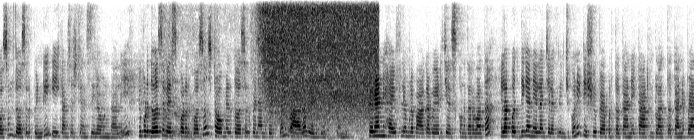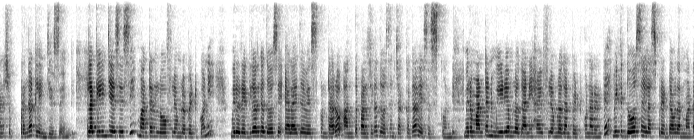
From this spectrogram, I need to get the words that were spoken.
కోసం దోశల పిండి ఈ కన్సిస్టెన్సీలో ఉండాలి. ఇప్పుడు దోశ వేసుకోవడం కోసం స్టవ్ మీద దోశల పిండాన్ని పెట్టుకొని బాగా వేడి చేసుకోండి. పెనాన్ని హై ఫ్లేమ్లో బాగా వేడి చేసుకున్న తర్వాత ఇలా కొద్దిగా నెల నీళ్ళని చిలకరించుకొని టిష్యూ పేపర్తో కానీ కాటన్ క్లాత్తో కానీ ప్యాన్ శుభ్రంగా క్లీన్ చేసేయండి. ఇలా క్లీన్ చేసేసి మంటను లో ఫ్లేమ్లో పెట్టుకొని మీరు రెగ్యులర్గా దోశ ఎలా అయితే వేసుకుంటారో అంత పలచగా దోశను చక్కగా వేసేసుకోండి. మీరు మంటని మీడియంలో కానీ హై ఫ్లేమ్లో కానీ పెట్టుకున్నారంటే మీకు దోశ ఇలా స్ప్రెడ్ అవ్వదు అనమాట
